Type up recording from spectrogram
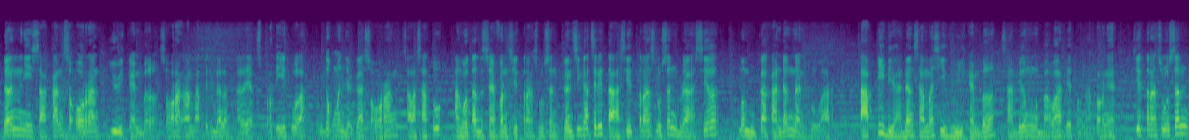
dan menyisakan seorang Huey Campbell, seorang amatir dalam hal yang seperti itulah untuk menjaga seorang salah satu anggota The Seven si Translucent. Dan singkat cerita, si Translucent berhasil membuka kandang dan keluar, tapi dihadang sama si Huey Campbell sambil membawa detonatornya. Si Translucent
